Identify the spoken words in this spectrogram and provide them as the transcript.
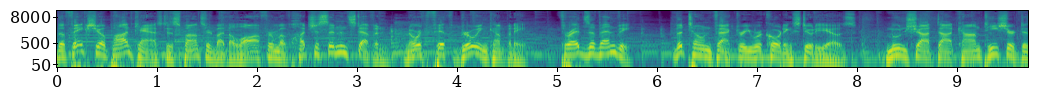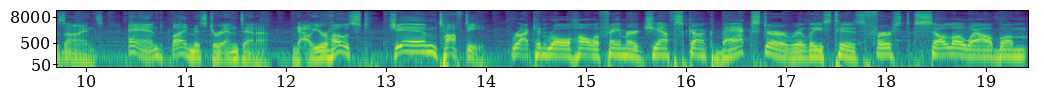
The Fake Show podcast is sponsored by the law firm of Hutchison and Steffen, North Fifth Brewing Company, Threads of Envy, The Tone Factory Recording Studios, Moonshot.com T-shirt designs, and by Mr. Antenna. Now your host, Jim Tofte. Rock and Roll Hall of Famer Jeff Skunk Baxter released his first solo album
